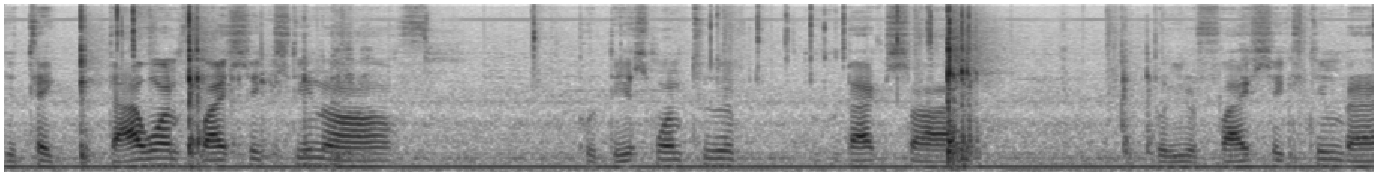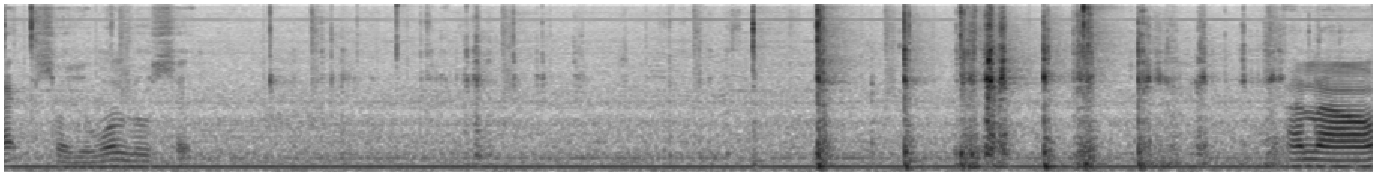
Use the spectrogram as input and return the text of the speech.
You take that one 516 off put this one to the back side put your 516 back so you won't lose it. And now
